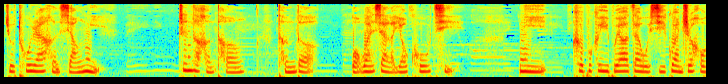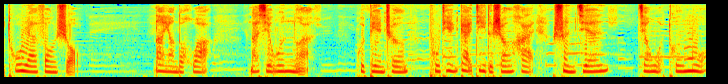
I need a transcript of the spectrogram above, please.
就突然很想你。真的很疼，疼的我弯下了腰哭泣。你可不可以不要在我习惯之后突然放手？那样的话，那些温暖会变成铺天盖地的伤害，瞬间将我吞没。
